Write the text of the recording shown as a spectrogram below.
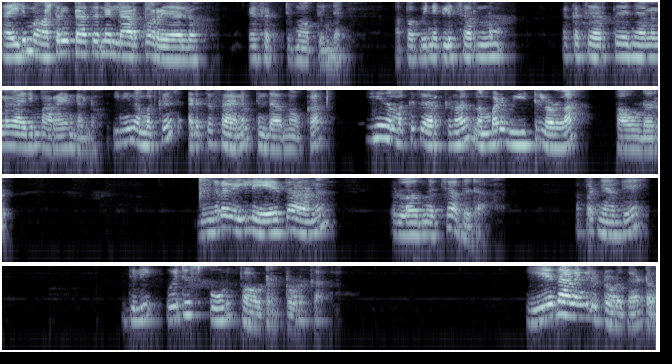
തൈര് മാത്രം ഇട്ടാൽ തന്നെ എല്ലാവർക്കും അറിയാമല്ലോ എഫക്റ്റ് മുഖത്തിന്റെ അപ്പോൾ പിന്നെ ഗ്ലിസറിനും ഒക്കെ ചേർത്ത് കഴിഞ്ഞാലുള്ള കാര്യം പറയണ്ടല്ലോ. ഇനി നമുക്ക് അടുത്ത സാധനം എന്താണെന്ന് നോക്കാം. ഇനി നമുക്ക് ചേർക്കുന്നത് നമ്മുടെ വീട്ടിലുള്ള പൗഡർ നിങ്ങളുടെ കയ്യിൽ ഏതാണ് ഉള്ളതെന്ന് വെച്ചാൽ അതിടാം അപ്പം ഞാൻ ദേ ഇതിൽ ഒരു സ്പൂൺ പൗഡർ ഇട്ട് കൊടുക്കാം. ഏതാണെങ്കിലും ഇട്ട് കൊടുക്കാം കേട്ടോ.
